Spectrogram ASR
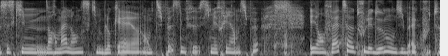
c'est ce qui est normal, hein, ce qui me bloquait un petit peu, ce qui m'effrayait un petit peu. Et en fait, tous les deux m'ont dit bah écoute,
